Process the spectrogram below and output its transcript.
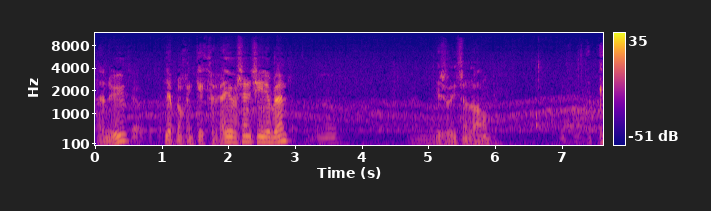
En nu? Je hebt nog geen kick gegeven sinds je hier bent. Is er iets aan de hand? Ik,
